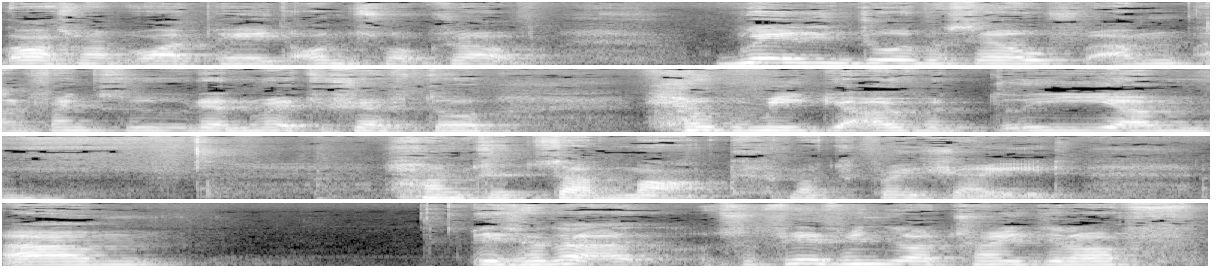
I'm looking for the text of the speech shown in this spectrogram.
last month I appeared on swap shop. Really enjoyed myself, um, and thanks to then Retro Chester helping me get over the um, 100 sub mark. Much appreciated. Um, yeah, so a few things I traded off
